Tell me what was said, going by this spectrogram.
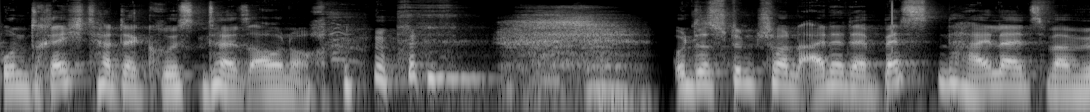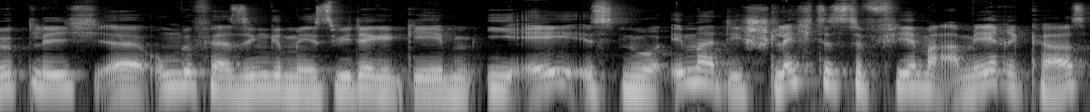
Und recht hat er größtenteils auch noch. Und das stimmt schon. Einer der besten Highlights war wirklich äh, ungefähr sinngemäß wiedergegeben. EA ist nur immer die schlechteste Firma Amerikas,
